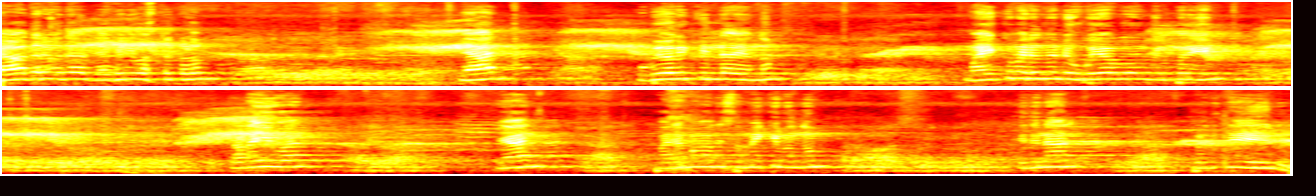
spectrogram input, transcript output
യാതൊരുവിധ ലഹരി വസ്തുക്കളും ഞാൻ ഉപയോഗിക്കില്ല എന്നും മയക്കുമരുന്നിന്റെ ഉപയോഗവും വിൽപ്പനയും തടയുവാൻ ഞാൻ പരമാവധി ശ്രമിക്കുമെന്നും ഇതിനാൽ പ്രതിജ്ഞ ചെയ്യുന്നു.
